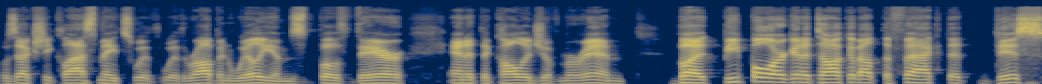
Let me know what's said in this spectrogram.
was actually classmates with with Robin Williams, both there and at the College of Marin. But people are going to talk about the fact that this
